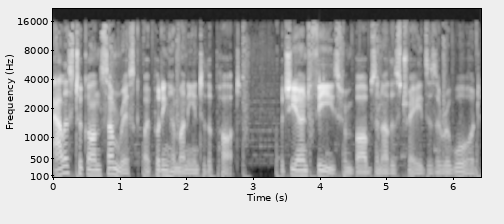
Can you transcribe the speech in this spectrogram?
Alice took on some risk by putting her money into the pot, but she earned fees from Bob's and others' trades as a reward.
